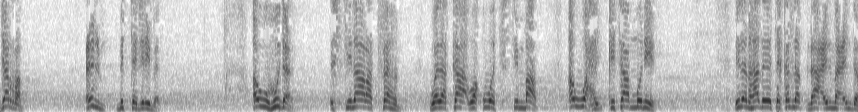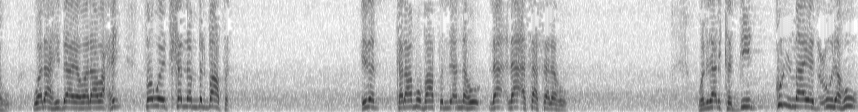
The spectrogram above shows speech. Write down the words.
جرب علم بالتجربة أو هدى استنارة فهم وذكاء وقوة استنباط أو وحي كتاب منير. إذا هذا يتكلم لا علم عنده ولا هداية ولا وحي فهو يتكلم بالباطل. إذا كلامه باطل لأنه لا, لا أساس له. ولذلك الدين كل ما يدعو له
